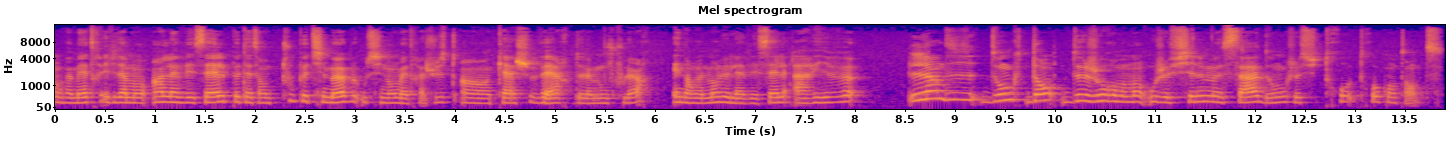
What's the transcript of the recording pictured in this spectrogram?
On va mettre évidemment un lave-vaisselle, peut-être un tout petit meuble, ou sinon on mettra juste un cache vert de la même couleur. Et normalement, le lave-vaisselle arrive lundi, donc dans deux jours au moment où je filme ça, donc je suis trop trop contente.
